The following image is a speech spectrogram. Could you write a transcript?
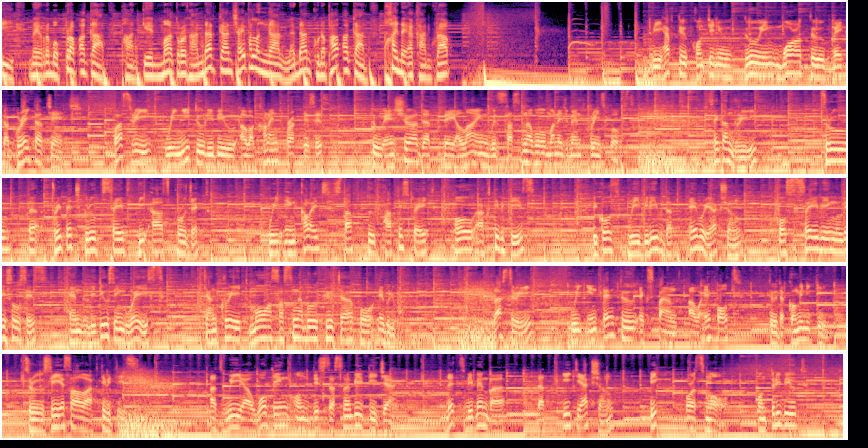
ในระบบปรับอากาศ ผ่านเกณฑ์มาตรฐานด้านการใช้พลังงาน และด้านคุณภาพอากาศภายในอาคารครับ We have to continue doing more to make a greater change. Firstly, we need to review our current practices to ensure that they align with sustainable management principles. Secondly, through the Tripech Group Save the Earth project, we encourage staff to participate all activities because we believe that every action, both saving resources and reducing waste, can create more sustainable future for everyone. Lastly, we intend to expand our efforts to the community through CSR activities. As we are working on this sustainability journey, let's remember that each action, big or small, contribute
